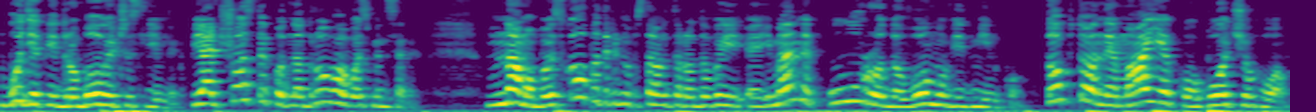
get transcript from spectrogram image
будь-який дробовий числівник. 5 шостих, 1 друга, 8 десятих. Нам обов'язково потрібно поставити родовий е, іменник у родовому відмінку. Тобто немає кого чого.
